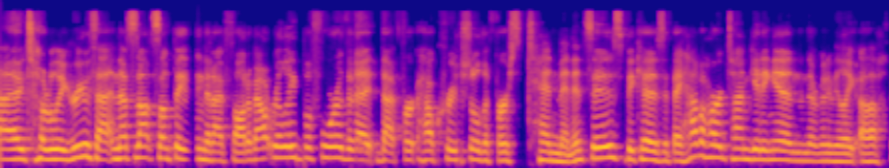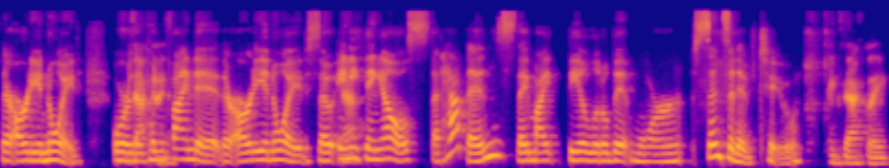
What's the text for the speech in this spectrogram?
I totally agree with that. And that's not something that I've thought about really before that that for how crucial the first 10 minutes is because if they have a hard time getting in, then they're going to be like, oh, they're already annoyed or exactly. they couldn't find it. They're already annoyed. So yeah. anything else that happens, they might be a little bit more sensitive to. Exactly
